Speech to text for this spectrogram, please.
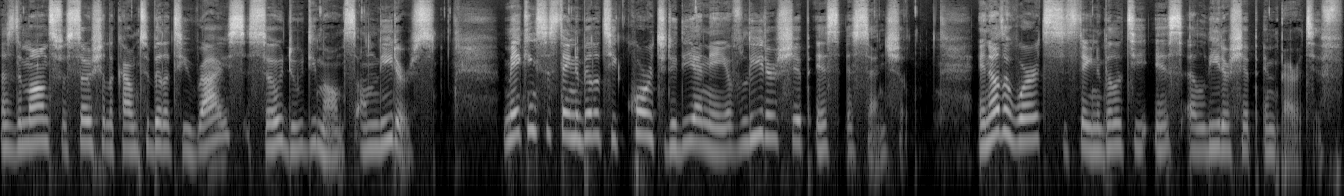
As demands for social accountability rise, so do demands on leaders. Making sustainability core to the DNA of leadership is essential. In other words, sustainability is a leadership imperative.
